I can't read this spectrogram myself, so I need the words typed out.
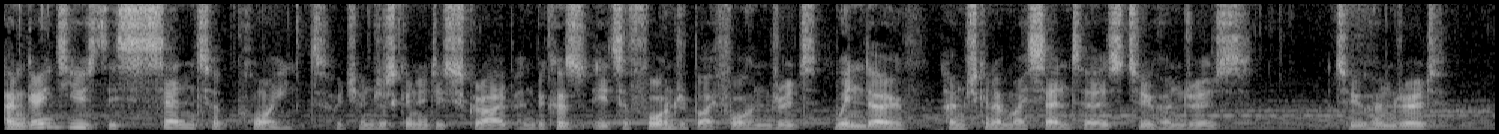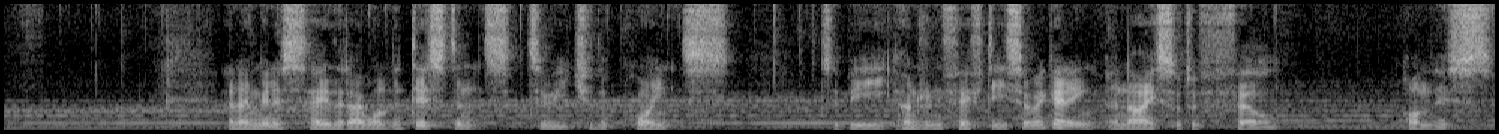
I'm going to use this center point, which I'm just going to describe, and because it's a 400 by 400 window, I'm just going to have my center as 200, 200, and I'm going to say that I want the distance to each of the points to be 150, so we're getting a nice sort of fill on this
